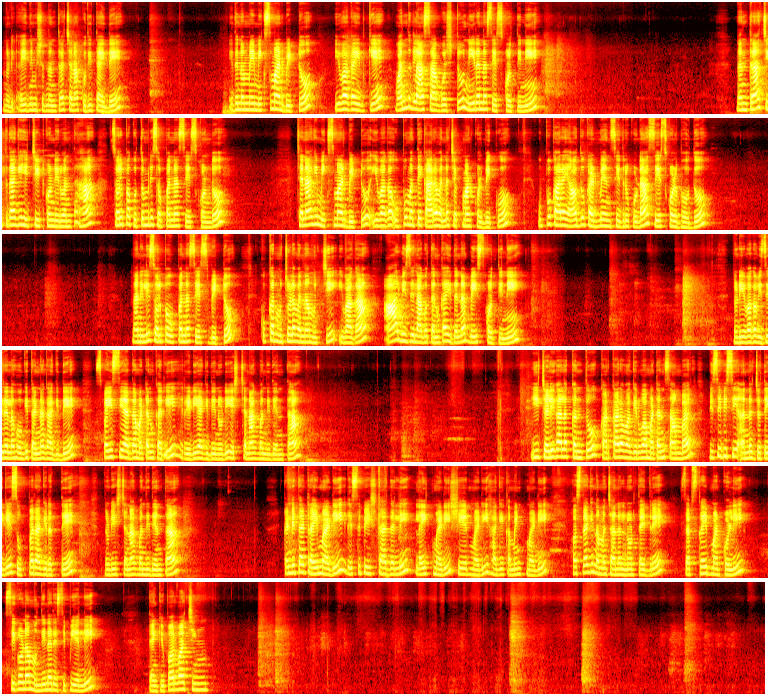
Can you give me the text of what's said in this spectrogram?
ನೋಡಿ, ಐದು ನಿಮಿಷದ ನಂತರ ಚೆನ್ನಾಗಿ ಕುದೀತಾ ಇದೆ. ಇದನ್ನೊಮ್ಮೆ ಮಿಕ್ಸ್ ಮಾಡಿಬಿಟ್ಟು ಇವಾಗ ಇದಕ್ಕೆ ಒಂದು ಗ್ಲಾಸ್ ಆಗುವಷ್ಟು ನೀರನ್ನು ಸೇರಿಸ್ಕೊಳ್ತೀನಿ. ನಂತರ ಚಿಕ್ಕದಾಗಿ ಹೆಚ್ಚಿ ಇಟ್ಕೊಂಡಿರುವಂತಹ ಸ್ವಲ್ಪ ಕೊತ್ತಂಬರಿ ಸೊಪ್ಪನ್ನು ಸೇರಿಸ್ಕೊಂಡು ಚೆನ್ನಾಗಿ ಮಿಕ್ಸ್ ಮಾಡಿಬಿಟ್ಟು ಇವಾಗ ಉಪ್ಪು ಮತ್ತು ಖಾರವನ್ನು ಚೆಕ್ ಮಾಡಿಕೊಳ್ಬೇಕು. ಉಪ್ಪು ಖಾರ ಯಾವುದು ಕಡಿಮೆ ಅನಿಸಿದರೂ ಕೂಡ ಸೇರಿಸ್ಕೊಳ್ಬೋದು ನಾನಿಲ್ಲಿ ಸ್ವಲ್ಪ ಉಪ್ಪನ್ನು ಸೇರಿಸ್ಬಿಟ್ಟು ಕುಕ್ಕರ್ ಮುಚ್ಚಳವನ್ನು ಮುಚ್ಚಿ ಇವಾಗ ಆರು ವಿಸಿಲ್ ಆಗೋ ತನಕ ಇದನ್ನು ಬೇಯಿಸ್ಕೊಳ್ತೀನಿ. ನೋಡಿ, ಇವಾಗ ವಿಸಿಲೆಲ್ಲ ಹೋಗಿ ತಣ್ಣಗಾಗಿದೆ. ಸ್ಪೈಸಿಯಾದ ಮಟನ್ ಕರಿ ರೆಡಿಯಾಗಿದೆ ನೋಡಿ, ಎಷ್ಟು ಚೆನ್ನಾಗಿ ಬಂದಿದೆ ಅಂತ. ಈ ಚಳಿಗಾಲಕ್ಕಂತೂ ಕಾರ್ಕಾರವಾಗಿರುವ ಮಟನ್ ಸಾಂಬಾರ್ ಬಿಸಿ ಬಿಸಿ ಅನ್ನದ ಜೊತೆಗೆ ಸೂಪರಾಗಿರುತ್ತೆ ನೋಡಿ, ಎಷ್ಟು ಚೆನ್ನಾಗಿ ಬಂದಿದೆ ಅಂತ. ಖಂಡಿತ ಟ್ರೈ ಮಾಡಿ, ರೆಸಿಪಿ ಇಷ್ಟ ಆದಲ್ಲಿ ಲೈಕ್ ಮಾಡಿ, ಶೇರ್ ಮಾಡಿ, ಹಾಗೆ ಕಮೆಂಟ್ ಮಾಡಿ. ಹೊಸದಾಗಿ ನಮ್ಮ ಚಾನಲ್ ನೋಡ್ತಾ ಇದ್ದರೆ ಸಬ್ಸ್ಕ್ರೈಬ್ ಮಾಡಿಕೊಳ್ಳಿ. ಸಿಗೋಣ ಮುಂದಿನ ರೆಸಿಪಿಯಲ್ಲಿ ಥ್ಯಾಂಕ್ ಯು ಫಾರ್ ವಾಚಿಂಗ್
